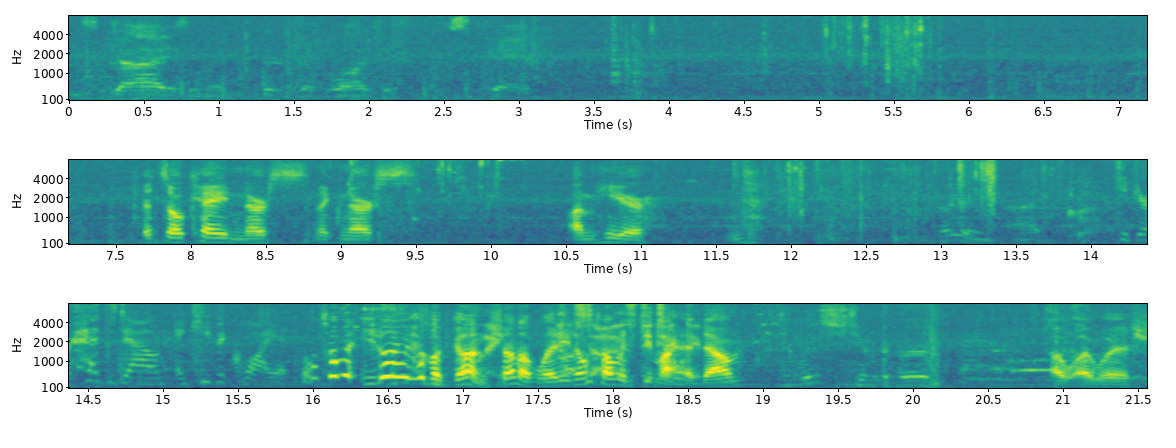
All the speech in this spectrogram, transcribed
These guys and the, the, the logic is dead. It's okay, Nurse McNurse. I'm here. No, you're not. Keep your heads down and keep it quiet. Don't tell me you don't even have a gun. Shut up, lady. Don't oh, tell me to keep my head down. Can we shoot her? I, oh, I wish.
